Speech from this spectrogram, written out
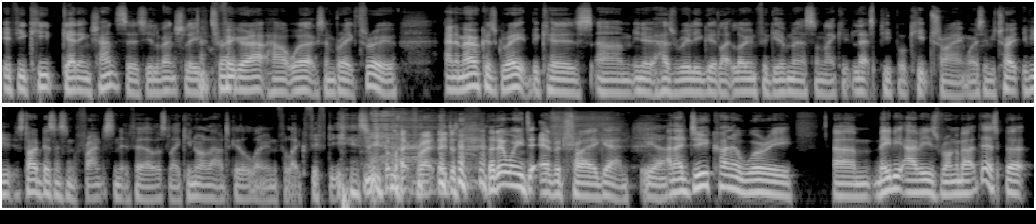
if you keep getting chances, you'll eventually right. figure out how it works and break through. And America's great because um, you know it has really good like loan forgiveness and like it lets people keep trying. Whereas if you try if you start a business in France and it fails, like you're not allowed to get a loan for like 50 years of your life, right? They just they don't want you to ever try again. Yeah. And I do kind of worry. Um, maybe Avi's wrong about this, but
